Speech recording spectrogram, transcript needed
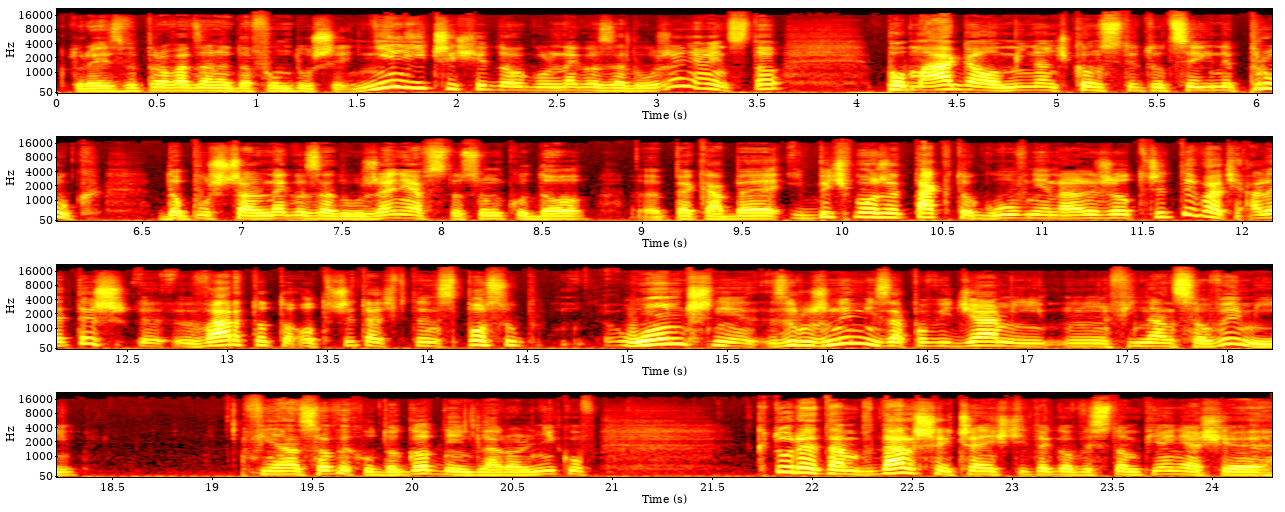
które jest wyprowadzane do funduszy, nie liczy się do ogólnego zadłużenia, więc to pomaga ominąć konstytucyjny próg dopuszczalnego zadłużenia w stosunku do e, PKB i być może tak to głównie należy odczytywać, ale też e, warto to odczytać w ten sposób, łącznie z różnymi zapowiedziami mm, finansowymi, finansowych udogodnień dla rolników, które tam w dalszej części tego wystąpienia się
